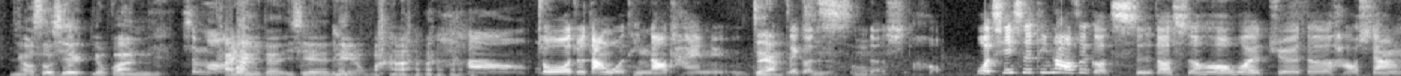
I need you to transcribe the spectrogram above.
你要说些有关什么台女的一些内容吗？好，说就当我听到台女这样这个词的时候，哦、我其实听到这个词的时候，会觉得好像。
